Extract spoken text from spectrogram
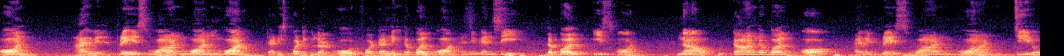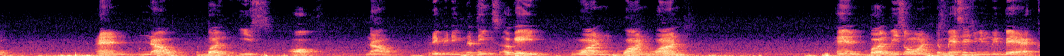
on I will press 111 that is particular code for turning the bulb on and you can see the bulb is on. Now to turn the bulb off I will press 110 and now the bulb is off. Now repeating the things again 111 and bulb is on the message will be back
